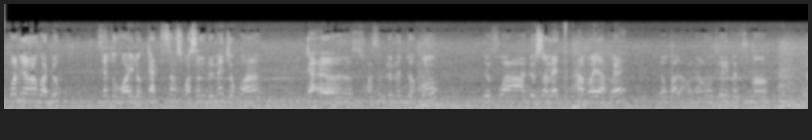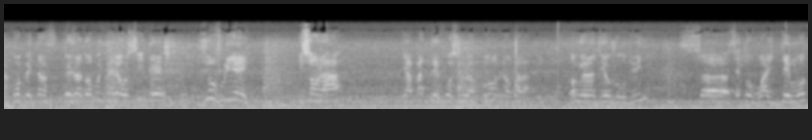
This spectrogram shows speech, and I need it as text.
première en Guadeloupe. Cette voie de 462 mètres, je crois. Hein? 62 mètres de pont, deux fois 200 mètres avant et après. Donc voilà, on a montré effectivement la compétence des entreprises, mais aussi des ouvriers qui sont là. Il n'y a pas de défaut sur le pont. Donc voilà, comme je le dis aujourd'hui, cet ouvrage démontre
